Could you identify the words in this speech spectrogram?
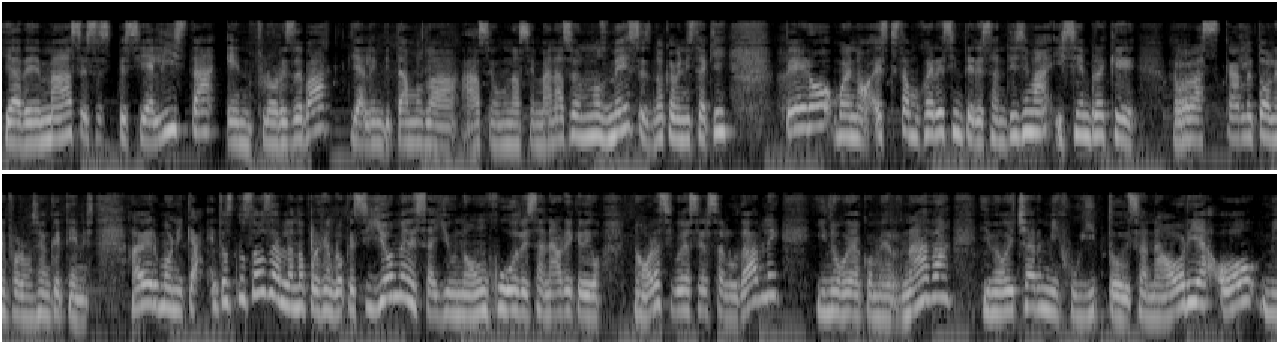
y además es especialista en flores de Bach. Ya la invitamos la, hace unas semanas, hace unos meses, ¿no? Que viniste aquí. Pero bueno, es que esta mujer es interesantísima y siempre hay que rascarle toda la información que tienes. A ver, Mónica, entonces nos estamos hablando, por ejemplo, que si yo me desayuno un jugo de zanahoria que digo, no, ahora sí voy a ser saludable y no voy a comer nada y me voy a echar mi juguito de zanahoria o mi,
